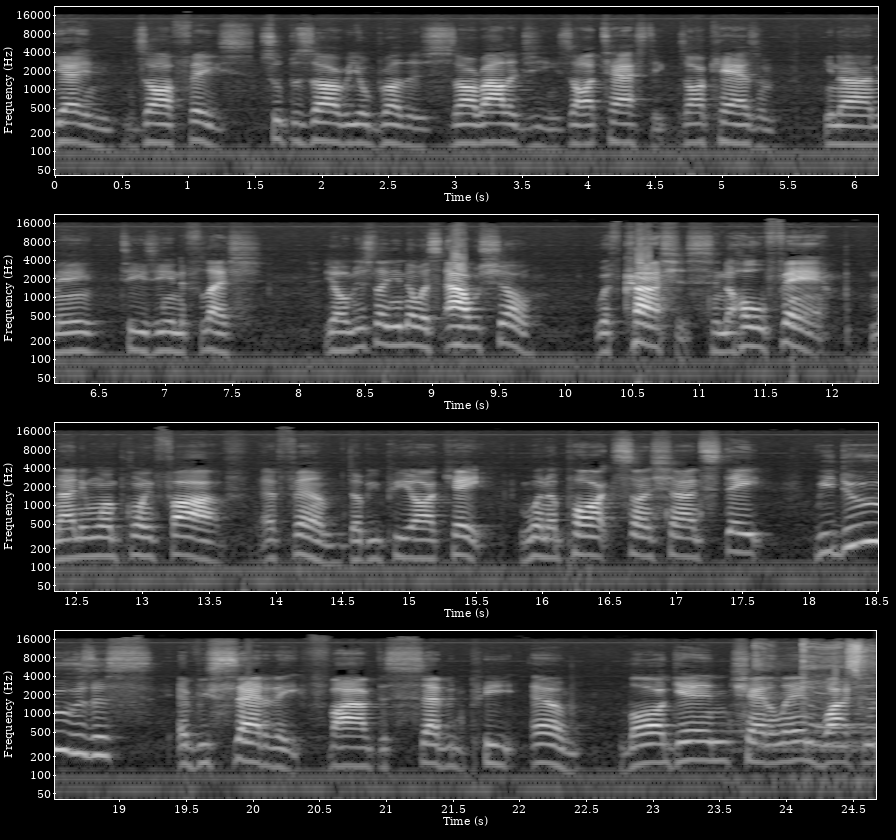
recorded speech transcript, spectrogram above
Zarmageddon, Zarface, Super Zario Brothers, Zarology, Zartastic, Zarcasm. You know what I mean? TZ in the flesh. Yo, I'm just letting you know it's our show with conshus and the whole fam. 91.5 FM, WPRK, Winter Park, Sunshine State. We do this every Saturday, 5 to 7 p.m. Log in, channel in, watch it,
